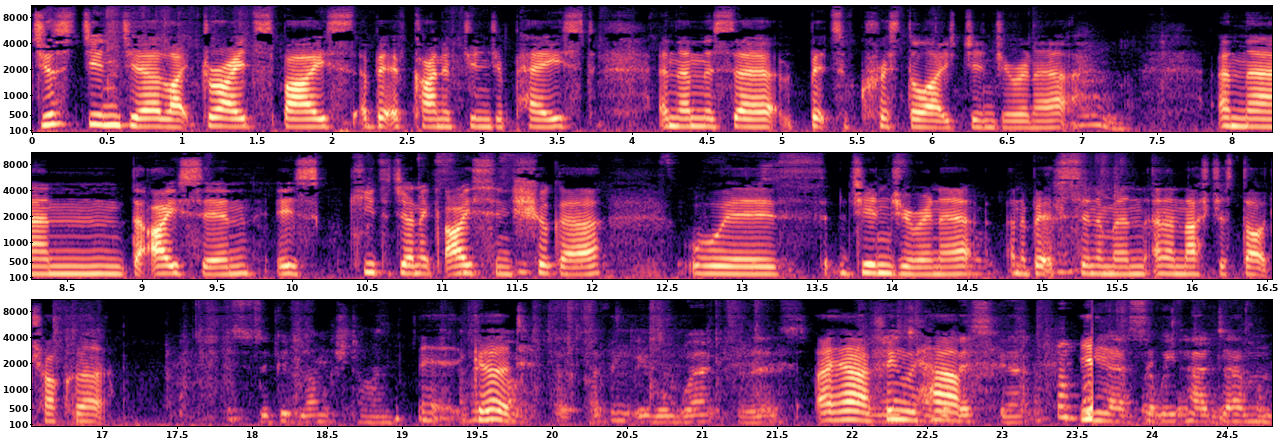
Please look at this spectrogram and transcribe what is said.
just ginger, like dried spice, a bit of kind of ginger paste, and then there's uh, bits of crystallized ginger in it. Mm. And then the icing is ketogenic icing sugar with ginger in it and a bit of cinnamon, and then that's just dark chocolate. This is a good lunchtime. I Good. I, I think we will work for this. Oh, yeah, I think we to have. a biscuit. yeah, so we've had um,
